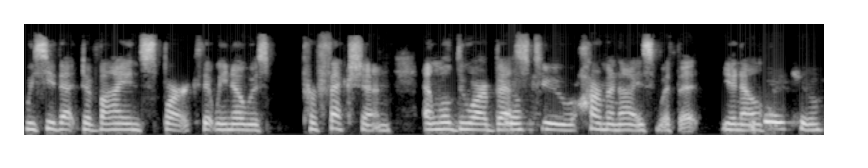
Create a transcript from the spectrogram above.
we see that divine spark that we know is perfection, and we'll do our best yeah. to harmonize with it. You know, very true.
